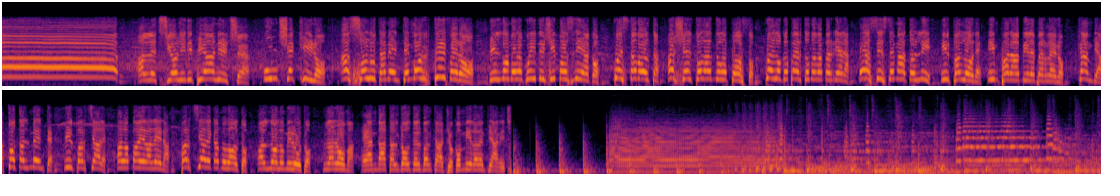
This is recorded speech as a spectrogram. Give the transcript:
A lezioni di Pjanic, un cecchino assolutamente mortifero il numero 15 bosniaco questa volta ha scelto l'angolo opposto quello coperto dalla barriera e ha sistemato lì il pallone imparabile per Leno cambia totalmente il parziale alla Bayer Arena parziale capovolto al nono minuto la Roma è andata al gol del vantaggio con Miralem Pjanic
